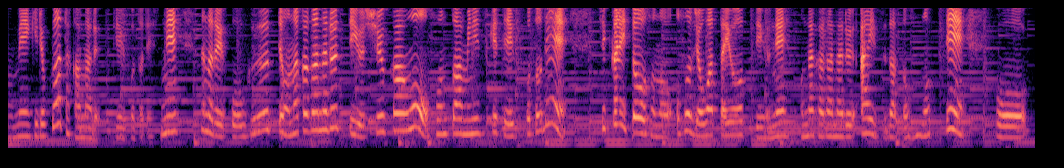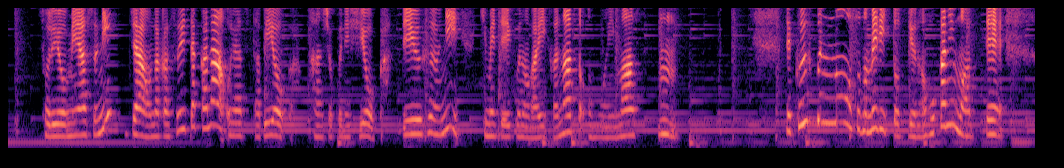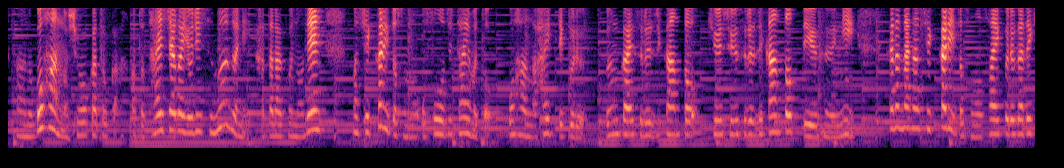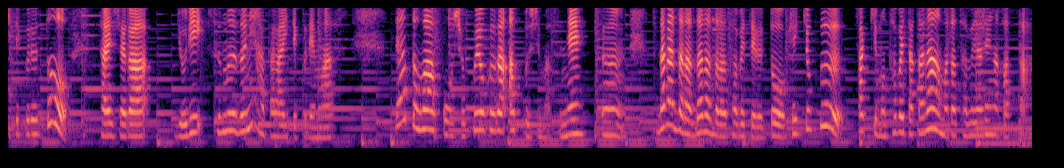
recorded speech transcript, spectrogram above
免疫力は高まるっていうことですね。なのでこうグーってお腹が鳴るっていう習慣を本当は身につけていくことでしっかりとそのお掃除終わったよっていうねお腹が鳴る合図だと思ってこうそれを目安にじゃあお腹空いたからおやつ食べようか完食にしようかっていう風に決めていくのがいいかなと思います。うんで空腹のそのメリットっていうのは他にもあってあのご飯の消化とかあと代謝がよりスムーズに働くので、まあ、しっかりとそのお掃除タイムとご飯が入ってくる分解する時間と吸収する時間とっていう風に体がしっかりとそのサイクルができてくると代謝がよりスムーズに働いてくれます。であとはこう食欲がアップしますね。うん。だらだらだらだら食べてると結局さっきも食べたからまた食べられなかった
